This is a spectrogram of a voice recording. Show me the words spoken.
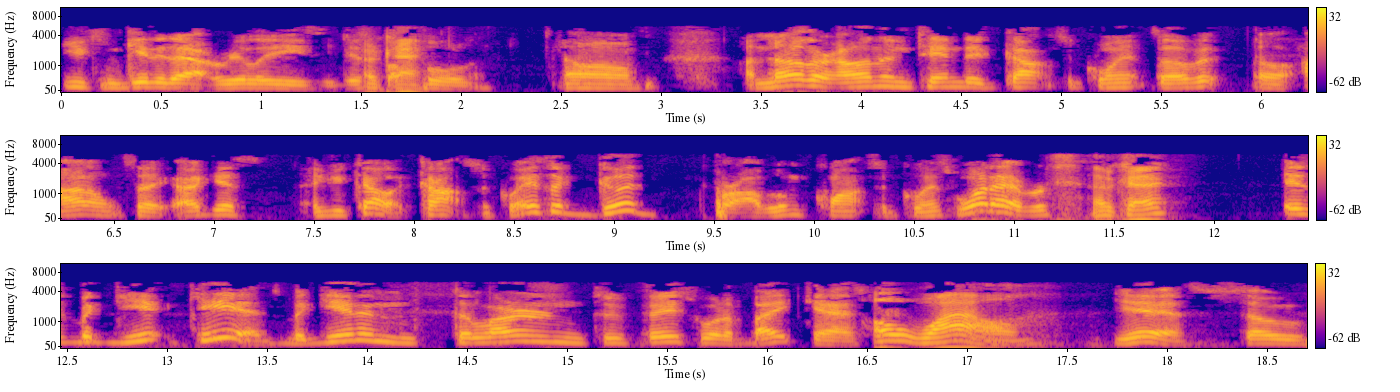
you can get it out really easy just by Okay. pulling. Um, another unintended consequence of it, uh, I don't say, I guess if you call it consequence, it's a good problem, consequence, whatever, Okay. Is begin, kids beginning to learn to fish with a bait cast. Oh wow. Um, yes. So,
